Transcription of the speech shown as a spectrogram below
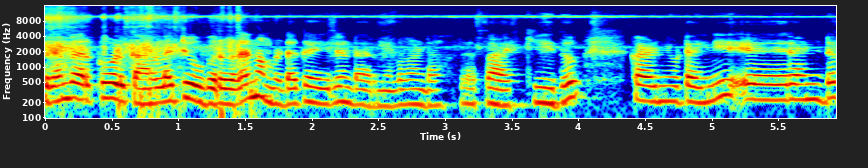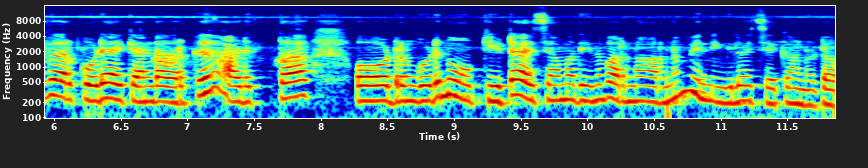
ഇത്രയും പേർക്ക് കൊടുക്കാനുള്ള ട്യൂബറുകളെ നമ്മുടെ കയ്യിലുണ്ടായിരുന്നുള്ളൂ കണ്ടോ? പാക്ക് ചെയ്തു. കഴിഞ്ഞു കേട്ടോ ഇനി രണ്ട് പേർക്ക് കൂടി അയക്കാനുണ്ട്. അവർക്ക് അടുത്ത ഓർഡറും കൂടി നോക്കിയിട്ട് അയച്ചാൽ മതി എന്ന് പറഞ്ഞ കാരണം പെൻഡിങ്ങിൽ വെച്ചേക്കാണ് കേട്ടോ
